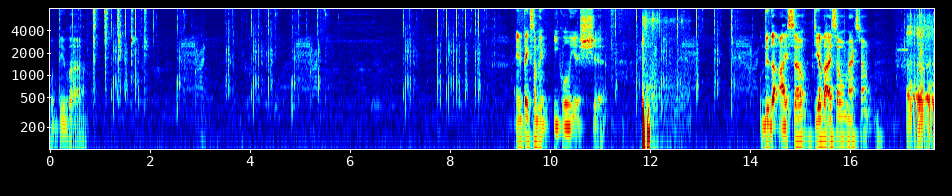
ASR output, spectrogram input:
we'll do, uh. I need to pick something equally as shit. we'll do the ISO. Do you have the ISO maxed out? uh,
